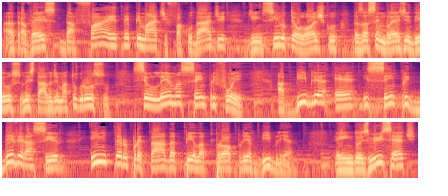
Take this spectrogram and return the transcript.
através da FAETEPMAT, Faculdade de Ensino Teológico das Assembleias de Deus no estado de Mato Grosso. Seu lema sempre foi: a Bíblia é e sempre deverá ser interpretada pela própria Bíblia. Em 2007,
